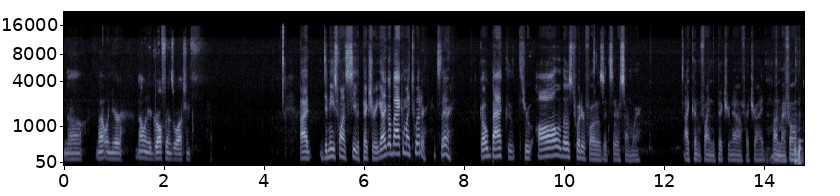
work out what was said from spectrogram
No, not when you're not when your girlfriend's watching. Uh, Denise wants to see the picture. You got to go back on my Twitter. It's there. Go back through all of those Twitter photos. It's there somewhere. I couldn't find the picture now if I tried on my phone.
